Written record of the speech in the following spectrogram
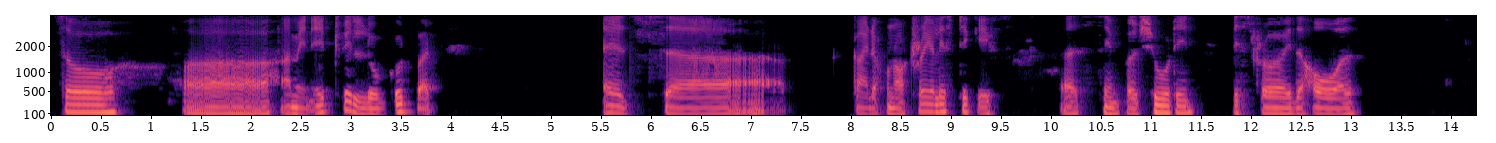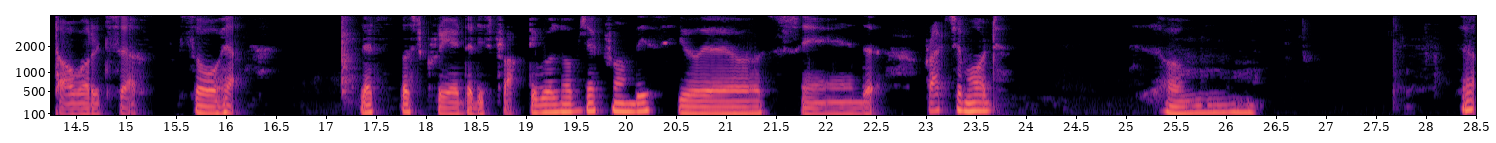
So uh, I mean it will look good but it's uh, kind of not realistic if a simple shooting destroy the whole tower itself. So yeah. Let's first create the destructible object from this. Using the fracture mode. Um yeah.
